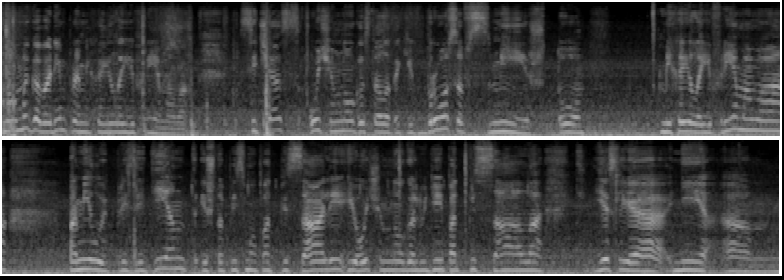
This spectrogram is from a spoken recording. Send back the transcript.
Но мы говорим про Михаила Ефремова. Сейчас очень много стало таких бросов в СМИ, что Михаила Ефремова помилует президент, и что письмо подписали, и очень много людей подписало. Если не эм,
